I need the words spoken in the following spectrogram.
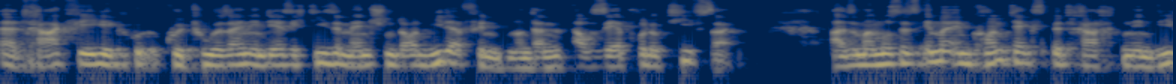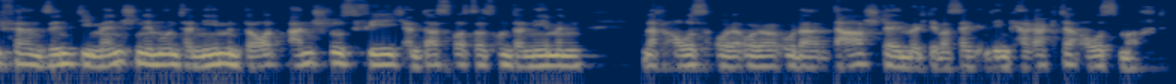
äh, tragfähige Kultur sein, in der sich diese Menschen dort wiederfinden und dann auch sehr produktiv sein. Also man muss es immer im Kontext betrachten, inwiefern sind die Menschen im Unternehmen dort anschlussfähig an das, was das Unternehmen nach aus oder, oder, oder darstellen möchte, was den Charakter ausmacht.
